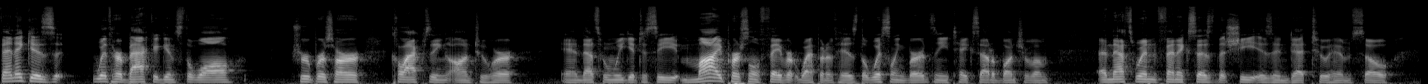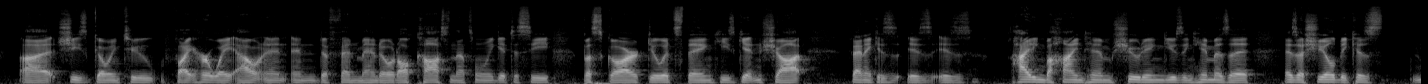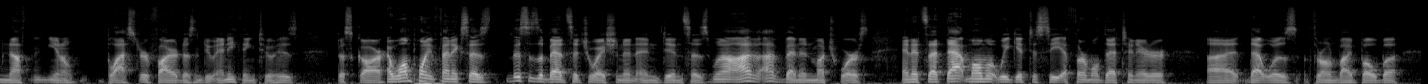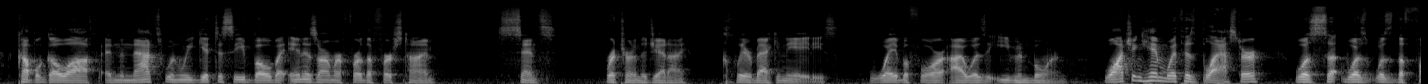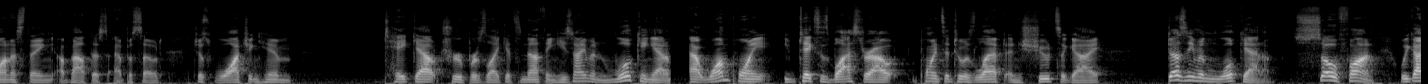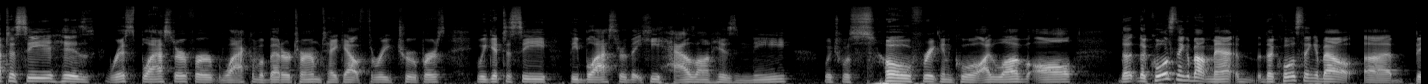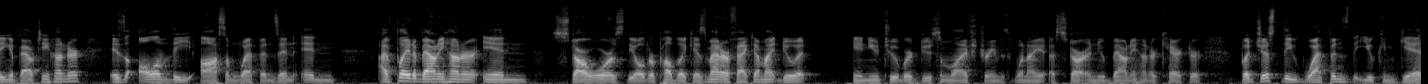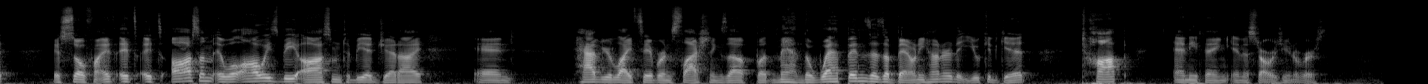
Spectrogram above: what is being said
Fennec is with her back against the wall. Troopers are collapsing onto her. And that's when we get to see my personal favorite weapon of his, the whistling birds, and he takes out a bunch of them. And that's when Fennec says that she is in debt to him. So uh, she's going to fight her way out and, and defend Mando at all costs, and that's when we get to see Beskar do its thing. He's getting shot. Fennec is is is hiding behind him, shooting, using him as a as a shield because nothing, you know, blaster fire doesn't do anything to his Beskar. At one point, Fennec says, This is a bad situation. And, and Din says, Well, I've, I've been in much worse. And it's at that moment we get to see a thermal detonator uh, that was thrown by Boba. A couple go off. And then that's when we get to see Boba in his armor for the first time since Return of the Jedi, clear back in the 80s, way before I was even born. Watching him with his blaster was was was the funnest thing about this episode. Just watching him take out troopers like it's nothing. He's not even looking at him. At one point, he takes his blaster out, points it to his left, and shoots a guy. Doesn't even look at him. So fun. We got to see his wrist blaster, for lack of a better term, take out three troopers. We get to see the blaster that he has on his knee, which was so freaking cool. I love all the the coolest thing about Matt, the coolest thing about uh, being a bounty hunter is all of the awesome weapons. And and I've played a bounty hunter in Star Wars: The Old Republic. As a matter of fact, I might do it in YouTube or do some live streams when I uh, start a new bounty hunter character. But just the weapons that you can get is so fun. It, it's it's awesome. It will always be awesome to be a Jedi and have your lightsaber and slash things up. But man, the weapons as a bounty hunter that you could get top anything in the Star Wars universe.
